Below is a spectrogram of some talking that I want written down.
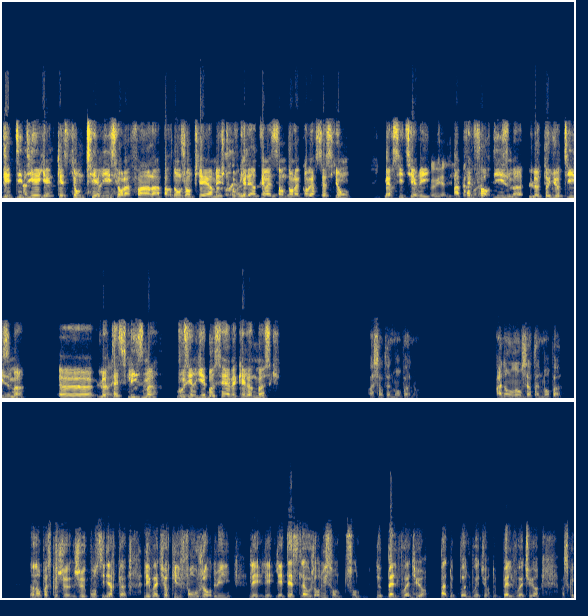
Didier, il y a une question de Thierry sur la fin, là. Pardon, Jean-Pierre, mais je trouve qu'elle est intéressante dans la conversation. Merci, Thierry. Après le Fordisme, le Toyotisme, euh, le Teslisme, vous iriez bosser avec Elon Musk? Ah, certainement pas, non. Ah non, non, certainement pas. Non, non, parce que je, considère que les voitures qu'ils font aujourd'hui, les, les, Tesla aujourd'hui sont, sont de belles voitures, pas de bonnes voitures, de belles voitures, parce que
